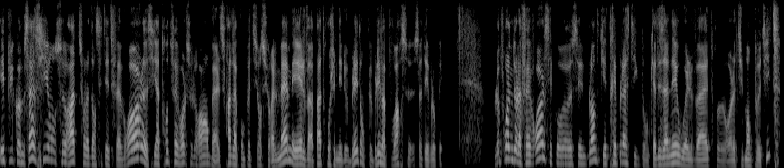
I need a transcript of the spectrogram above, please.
Et puis comme ça, si on se rate sur la densité de févrole, s'il y a trop de févrole sur le rang, ben, elle se fera de la compétition sur elle-même et elle ne va pas trop gêner le blé, donc le blé va pouvoir se développer. Le problème de la févrole, c'est que c'est une plante qui est très plastique. Donc, il y a des années où elle va être relativement petite,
